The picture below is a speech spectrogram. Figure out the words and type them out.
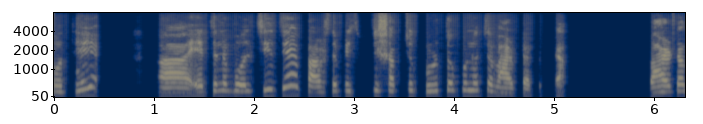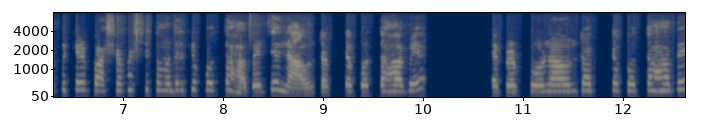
মধ্যে এর জন্য বলছি যে পার্সোপিসিটি সবচেয়ে গুরুত্বপূর্ণ হচ্ছে ভার্ব টপিকটা ভার্ব টপিকের পাশাপাশি তোমাদেরকে পড়তে হবে যে নাউন টপিকটা পড়তে হবে, এরপর প্রোনাউন টপিকটা পড়তে হবে,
